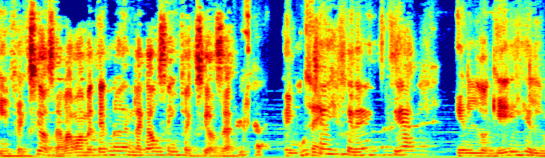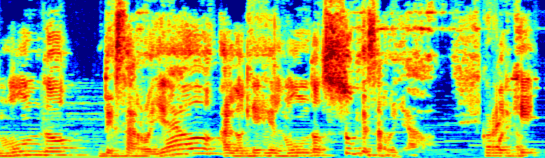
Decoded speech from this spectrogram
infecciosas. Vamos a meternos en la causa infecciosa. Hay mucha diferencia en lo que es el mundo desarrollado a lo que es el mundo subdesarrollado. Correcto. Porque,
